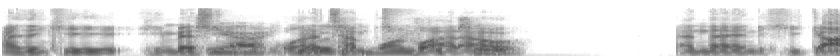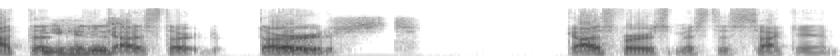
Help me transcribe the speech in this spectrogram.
I think he he missed Yeah, one he attempt one flat out, and then he got the He hit he got his third third first. got his first, missed his second.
